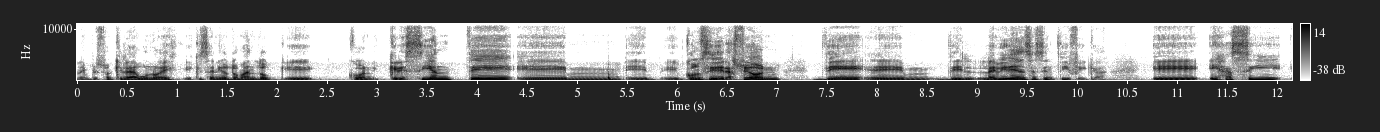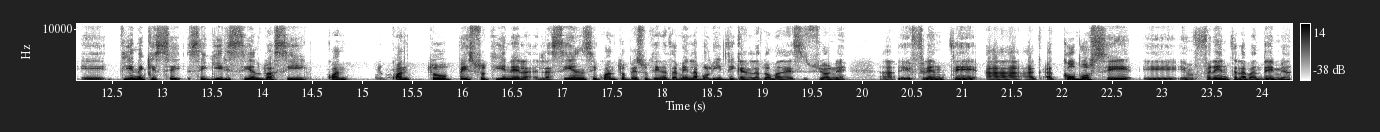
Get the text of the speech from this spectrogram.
la impresión que le da uno es, que se han ido tomando con creciente em, consideración de, em, de la evidencia científica. Eh, ¿Es así? Eh, ¿Tiene que seguir siendo así? ¿Cuánto, ¿Cuánto peso tiene la, ciencia y cuánto peso tiene también la política en la toma de decisiones ah, eh, frente a, cómo se enfrenta la pandemia?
